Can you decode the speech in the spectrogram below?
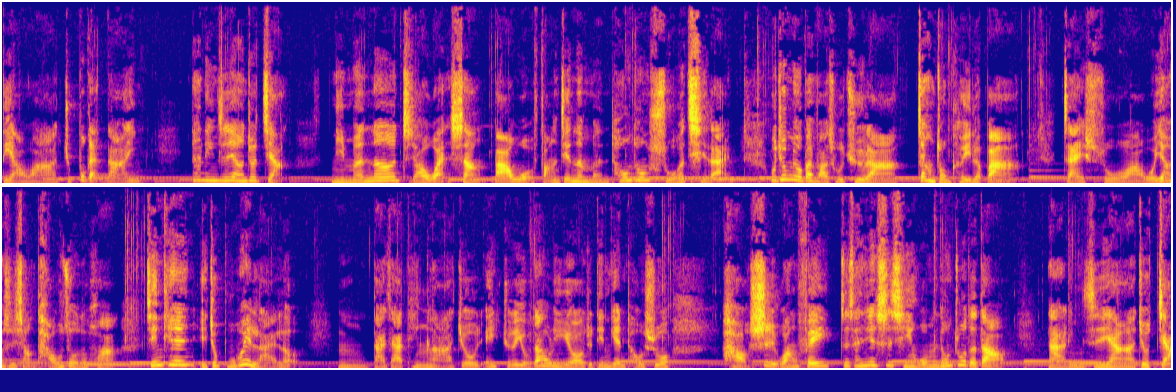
掉啊，就不敢答应。那林之阳就讲：“你们呢，只要晚上把我房间的门通通锁起来，我就没有办法出去啦。这样总可以了吧？再说啊，我要是想逃走的话，今天也就不会来了。嗯，大家听啦，就诶觉得有道理哦，就点点头说。”好事王妃，这三件事情我们都做得到。那林之阳啊，就假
